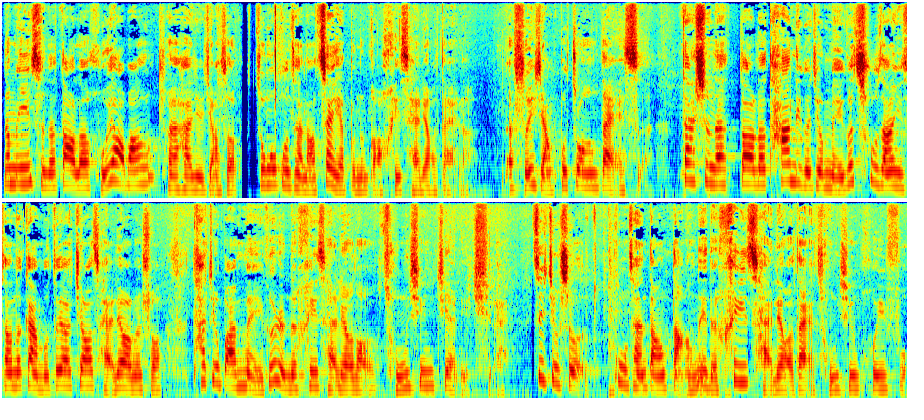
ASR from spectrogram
那么因此呢，到了胡耀邦出来，他就讲说，中国共产党再也不能搞黑材料袋了。那所以讲不装袋子。但是呢，到了他那个就每个处长以上的干部都要交材料的时候，他就把每个人的黑材料袋重新建立起来。这就是共产党党内的黑材料袋重新恢复。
